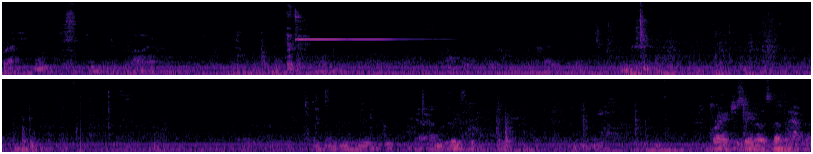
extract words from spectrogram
Fresh. Brian, just so you know, this doesn't happen at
